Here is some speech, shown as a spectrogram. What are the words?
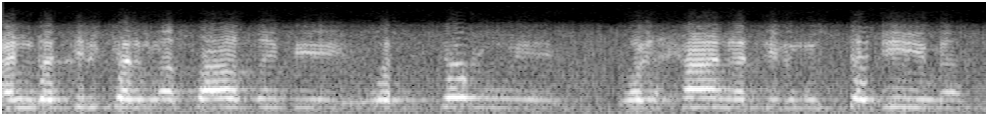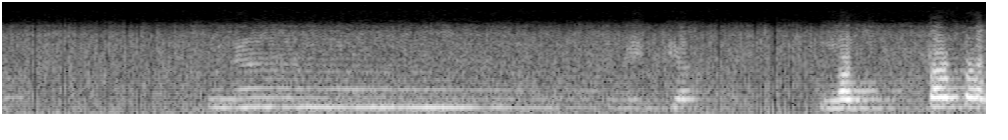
عند تلك المصاطب والسرو والحانة المستديمة. هنالك مصطبة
